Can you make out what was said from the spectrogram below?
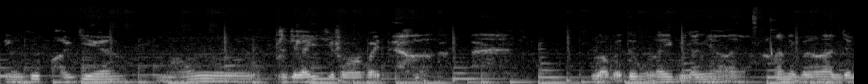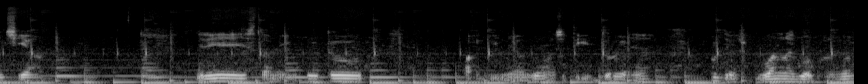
Minggu pagi kan mau pergi lagi ke rumah bapak itu. Bapak itu mulai bilangnya sekarang nih beneran jam siang. Jadi setelah minggu itu paginya gue masih tidur kayaknya. Oh, jam 10 lah gue bangun.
